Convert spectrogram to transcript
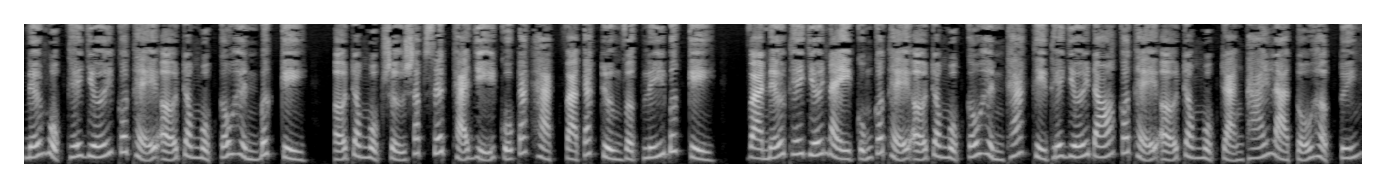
Nếu một thế giới có thể ở trong một cấu hình bất kỳ, ở trong một sự sắp xếp khả dĩ của các hạt và các trường vật lý bất kỳ, và nếu thế giới này cũng có thể ở trong một cấu hình khác thì thế giới đó có thể ở trong một trạng thái là tổ hợp tuyến.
